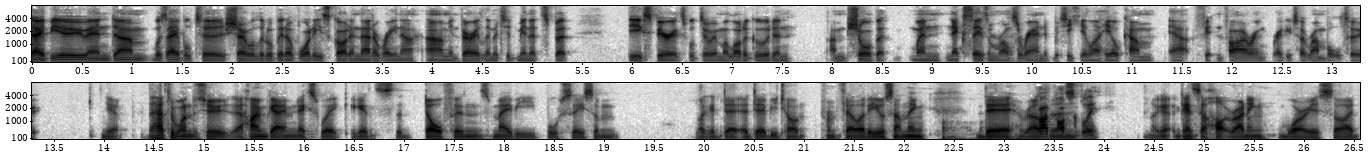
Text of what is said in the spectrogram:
debut and um, was able to show a little bit of what he's got in that arena um, in very limited minutes. But the experience will do him a lot of good, and I'm sure that when next season rolls around, in particular, he'll come out fit and firing, ready to rumble too. Yeah, they have to wonder too. A home game next week against the Dolphins. Maybe we'll see some like a, de- a debutant from Feledy or something there, rather Quite than possibly. like against a hot running Warriors side.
